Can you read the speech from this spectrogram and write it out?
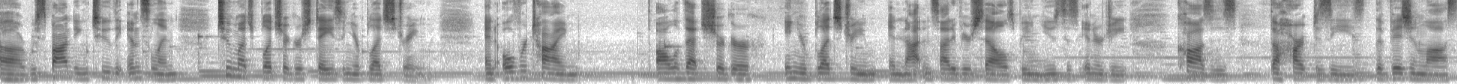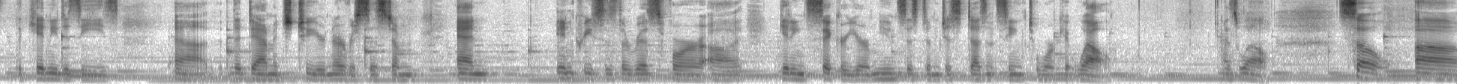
uh, responding to the insulin, too much blood sugar stays in your bloodstream. And over time, all of that sugar in your bloodstream and not inside of your cells being used as energy causes the heart disease, the vision loss, the kidney disease, uh, the damage to your nervous system, and increases the risk for uh, getting sick or your immune system just doesn't seem to work it well as well. So, uh,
